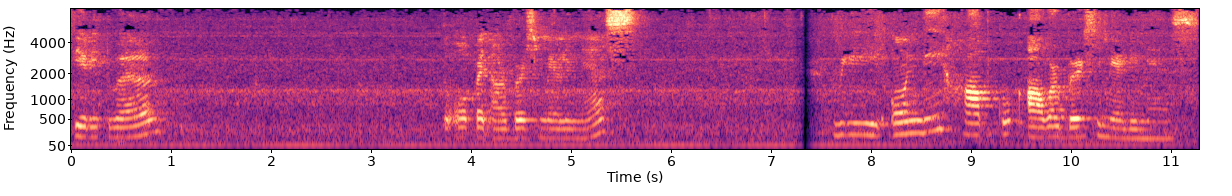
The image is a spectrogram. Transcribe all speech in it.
Stir it well to open our bersimelines. We only half cook our bersimelines.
